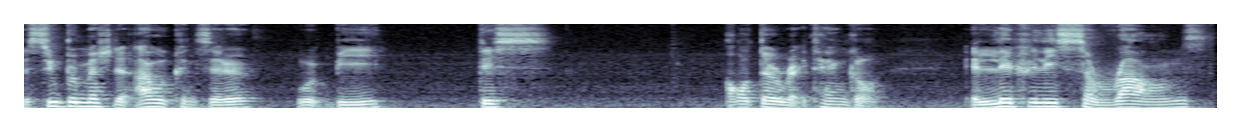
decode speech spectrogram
The super mesh that I would consider would be this outer rectangle it literally surrounds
